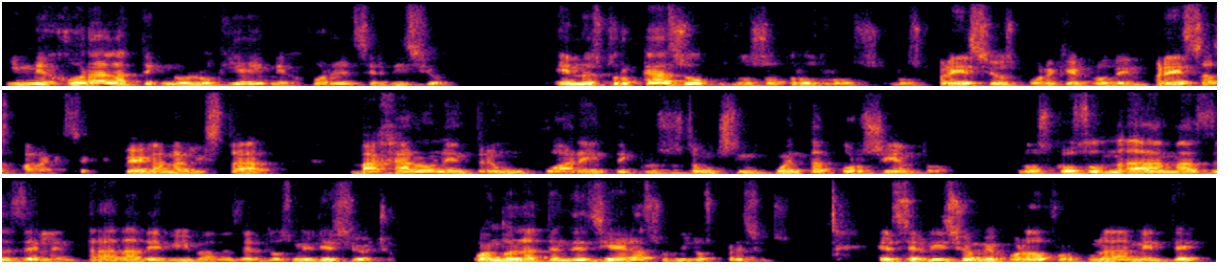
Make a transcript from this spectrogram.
y mejora la tecnología y mejora el servicio. En nuestro caso, pues, nosotros los, los precios, por ejemplo, de empresas para que se vengan a listar, bajaron entre un 40, incluso hasta un 50%. Los costos nada más desde la entrada de Viva, desde el 2018, cuando la tendencia era subir los precios. El servicio ha mejorado afortunadamente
